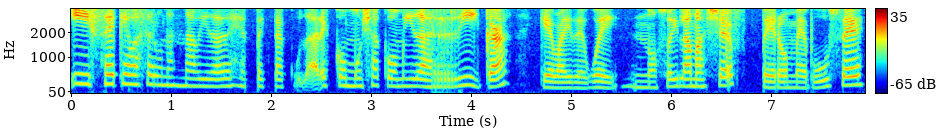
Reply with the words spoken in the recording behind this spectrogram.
y sé que va a ser unas navidades espectaculares con mucha comida rica que by the way, no soy la más chef, pero me puse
